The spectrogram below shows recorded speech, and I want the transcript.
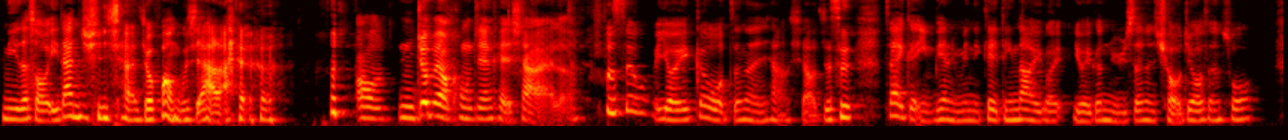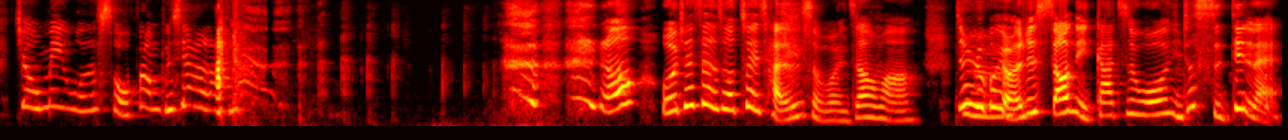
你的手一旦举起来就放不下来了。哦，你就没有空间可以下来了。不是有一个我真的很想笑，就是在一个影片里面，你可以听到一个有一个女生的求救声说：“救命，我的手放不下来。然后我觉得这个时候最惨的是什么，你知道吗？就如果有人去烧你嘎吱窝，你就死定嘞、然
